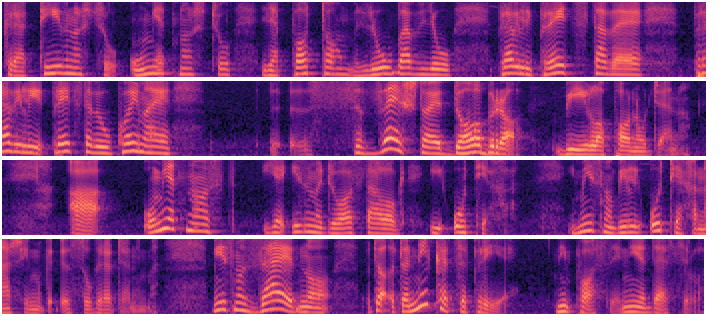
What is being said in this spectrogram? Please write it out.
kreativnošću, umjetnošću, ljepotom, ljubavlju, pravili predstave, pravili predstave u kojima je e, sve što je dobro bilo ponuđeno. A umjetnost je između ostalog i utjeha. I mi smo bili utjeha našim sugrađanima. Mi smo zajedno, to, to nikad se prije, ni poslije, nije desilo,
